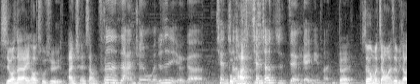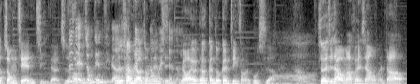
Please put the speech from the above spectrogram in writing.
希望大家以后出去安全上车。真的是安全。我们就是有一个前车前车之鉴给你们，对，所以我们讲完这比较中间级的之后，这是中间级的，不是算比较中它间级有啊，有更更多更惊悚的故事啊。好哦，，所以接下来我们要分享我们到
